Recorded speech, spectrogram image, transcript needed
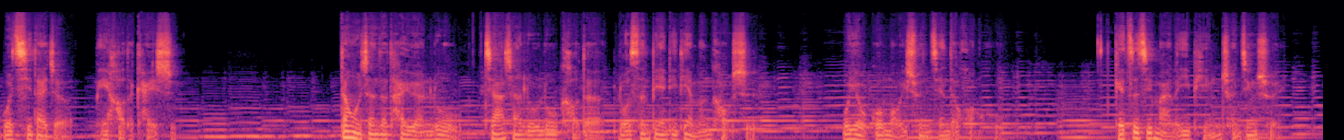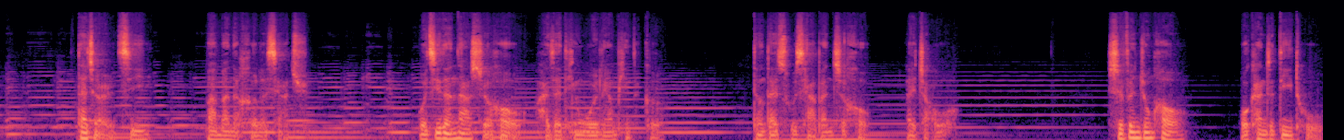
我期待着。美好的开始。当我站在太原路嘉善路路口的罗森便利店门口时，我有过某一瞬间的恍惚，给自己买了一瓶纯净水，戴着耳机，慢慢的喝了下去。我记得那时候还在听无印良品的歌，等待苏下班之后来找我。十分钟后，我看着地图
